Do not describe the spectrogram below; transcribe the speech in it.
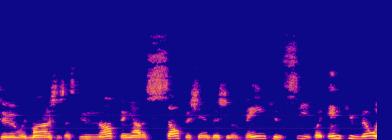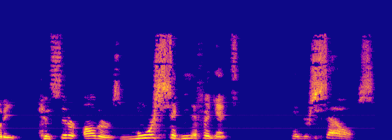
2 admonishes us, do nothing out of selfish ambition or vain conceit, but in humility consider others more significant than yourselves.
